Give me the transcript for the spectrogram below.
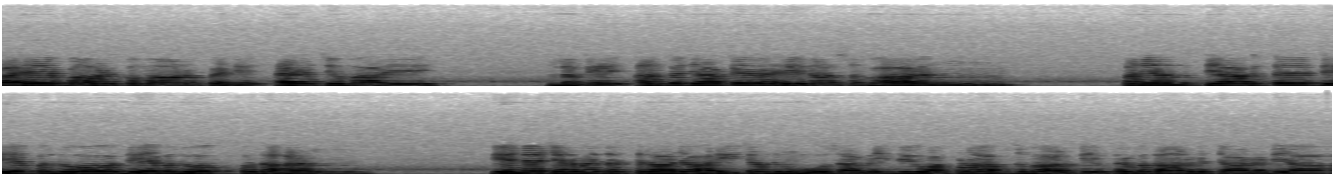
ਗਹੇ ਬਾਣ ਕਮਾਨ ਭੇ ਐਚ ਮਾਰੇ, ਲਗੇ ਅੰਗ ਜਾ ਕੇ ਰਹੇ ਨਾ ਸੰਭਾਰਨ। ਤਨਿਅੰਗ ਤਿਆਗ ਦੇਵ ਲੋ ਦੇਵ ਲੋਕ ਪਧਾਰਨ ਇਹਨੇ ਚਿਰ ਵਿੱਚ ਰਾਜਾ ਹਰੀ ਚੰਦ ਨੂੰ ਹੋਸ਼ ਆ ਗਈ ਤੇ ਆਪਣਾ ਆਪ ਸੰਭਾਲ ਕੇ ਫਿਰ ਵਿੱਚ ਆ ਡਟਿਆ।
